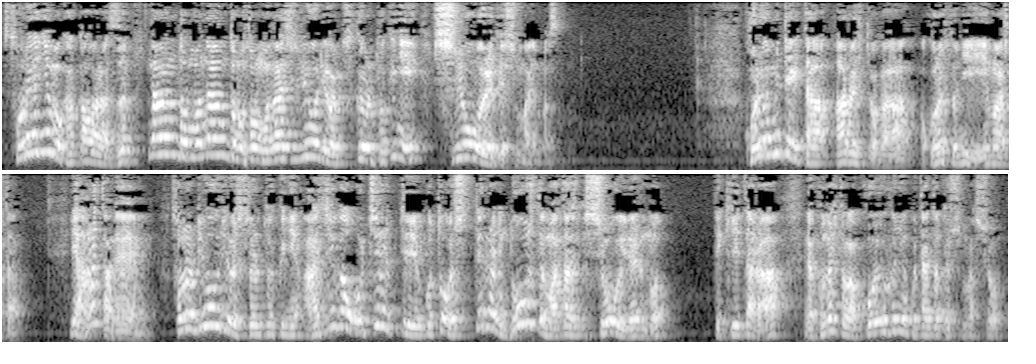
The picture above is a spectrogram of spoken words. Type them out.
それにもかかわらず、何度も何度もその同じ料理を作るときに塩を入れてしまいます。これを見ていたある人が、この人に言いました。いや、あなたね、その料理をするときに味が落ちるっていうことを知ってるのにどうしてまた塩を入れるの？って聞いたら、この人がこういうふうに答えたとしましょ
